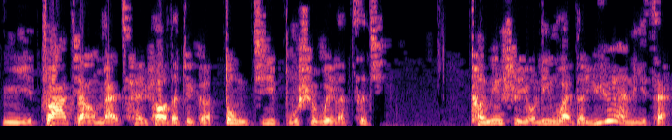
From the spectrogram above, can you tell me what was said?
你抓奖买彩票的这个动机不是为了自己，肯定是有另外的愿力在，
